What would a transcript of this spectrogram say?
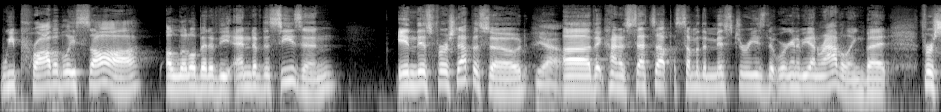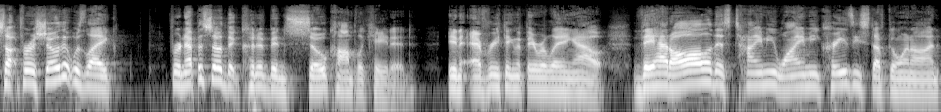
we probably saw a little bit of the end of the season in this first episode Yeah. uh, that kind of sets up some of the mysteries that we're going to be unraveling. But for for a show that was like for an episode that could have been so complicated in everything that they were laying out, they had all of this timey wimey crazy stuff going on,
